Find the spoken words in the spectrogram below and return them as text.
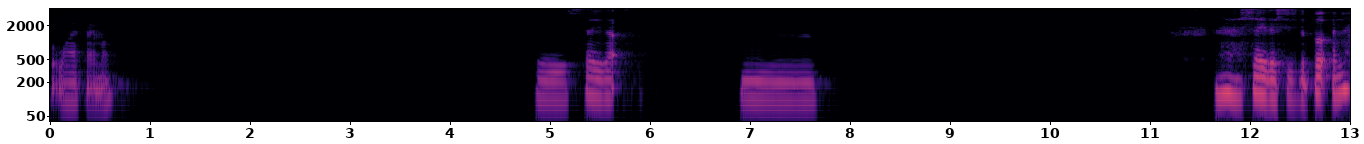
put wireframe on. So say that's hmm, Uh, say this is the button.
